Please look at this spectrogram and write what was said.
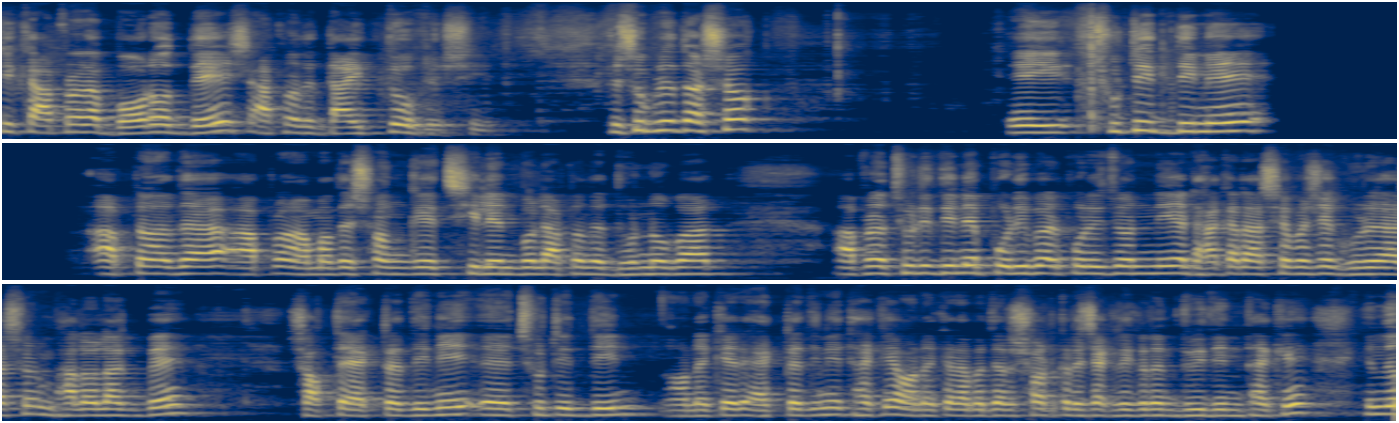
শিক্ষা আপনারা বড় দেশ আপনাদের দায়িত্বও বেশি। তো সুপ্রিয় দর্শক এই ছুটির দিনে আপনারা আপনারা আমাদের সঙ্গে ছিলেন বলে আপনাদের ধন্যবাদ। আপনারা ছুটির দিনে পরিবার পরিজন নিয়ে ঢাকার আশেপাশে ঘুরে আসুন ভালো লাগবে। সপ্তাহে একটা দিনই ছুটির দিন অনেকের একটা দিনই থাকে অনেকের আবার যারা সরকারি চাকরি করেন দুই দিন থাকে কিন্তু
